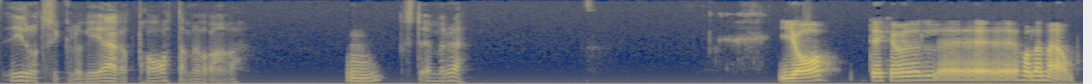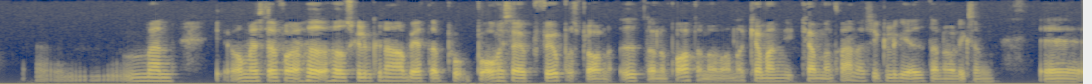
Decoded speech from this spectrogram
idrottspsykologi är att prata med varandra. Mm. Stämmer det? Ja, det kan jag väl eh, hålla med om. Men om jag ställer frågan, hur, hur skulle vi kunna arbeta på, på, om vi säger på fotbollsplan utan att prata med varandra? Kan man, kan man träna psykologi utan att liksom eh,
